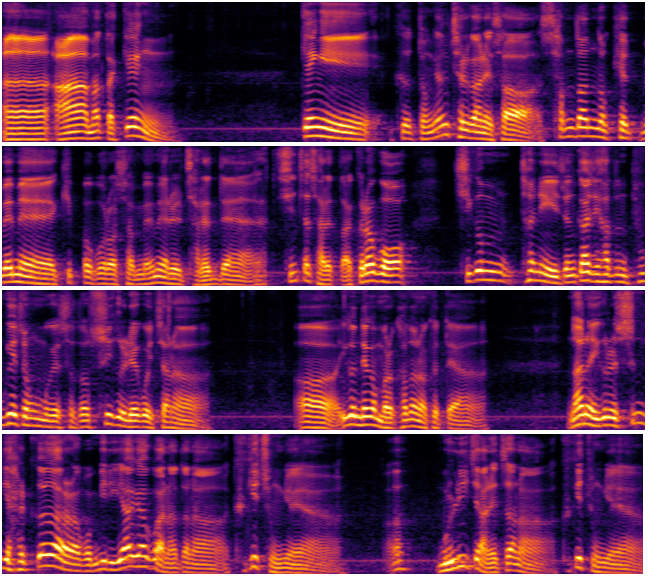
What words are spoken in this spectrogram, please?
아, 아 맞다, 깽. 깽이 그 동양철관에서 3단 로켓 매매 기법으로서 매매를 잘했네. 진짜 잘했다. 그러고 지금 턴이 이전까지 하던 두 개 종목에서도 수익을 내고 있잖아. 어, 이건 내가 뭐라 하더나 그때. 나는 이거를 승리할 거다라고 미리 이야기하고 안 하더나. 그게 중요해. 어? 물리지 않았잖아. 그게 중요해.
